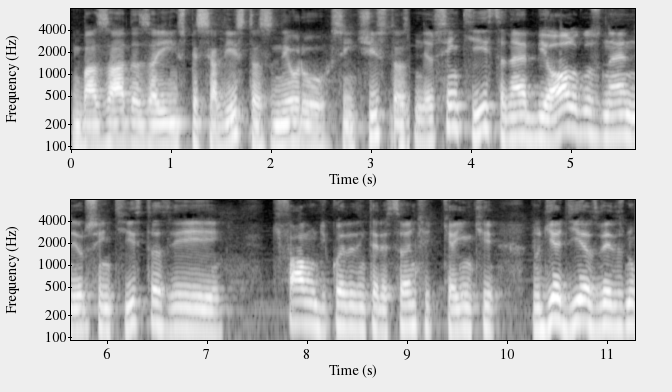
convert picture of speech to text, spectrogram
embasadas aí em especialistas, neurocientistas. Neurocientistas, né? Biólogos, né? Neurocientistas e que falam de coisas interessantes que a gente no dia a dia, às vezes no,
